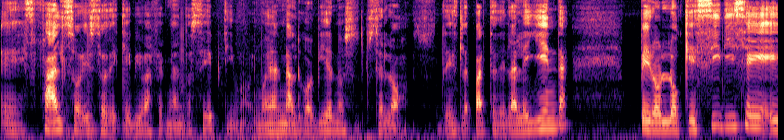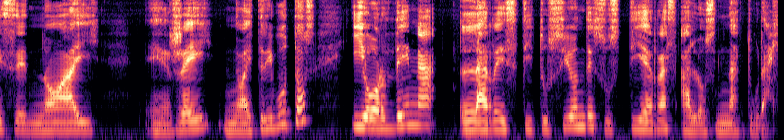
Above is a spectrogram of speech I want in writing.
es falso eso de que viva Fernando VII y mueran al gobierno, se lo, es la parte de la leyenda, pero lo que sí dice es eh, no hay eh, rey, no hay tributos y ordena la restitución de sus tierras a los naturales.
